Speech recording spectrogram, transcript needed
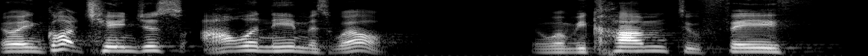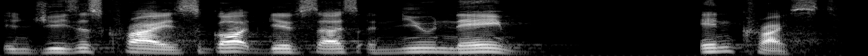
You know, and God changes our name as well. And when we come to faith in Jesus Christ, God gives us a new name in Christ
